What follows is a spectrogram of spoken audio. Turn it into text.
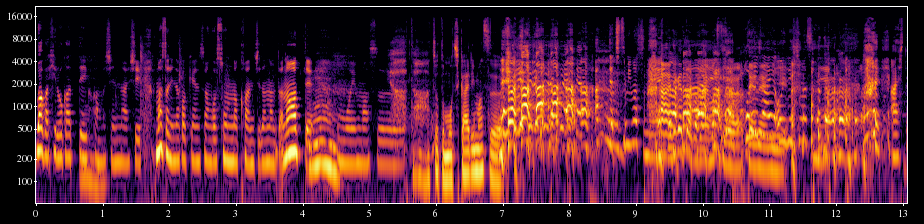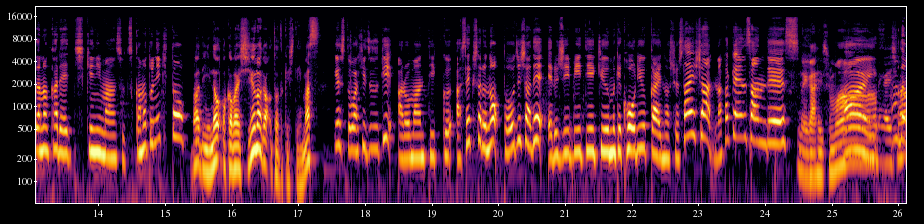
輪が広がっていくかもしれないし、まさに中堅さんがそんな感じだなんだなって思います。やだちょっと持ち帰ります。じゃ包みますね。ありがとうございます。保冷剤お入れしますね。はい、明日のカレッジキニマンス塚本二木と。バディの岡林優馬がお届けしています。ゲストは引き続きアロマンティックアセクシャルの当事者で LGBTQ 向け交流会の主催者中堅さんです。お願いします。はい。お願いします。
